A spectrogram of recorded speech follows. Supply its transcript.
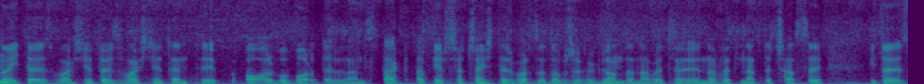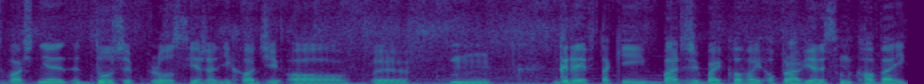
No i to jest właśnie, to jest właśnie ten typ. O, albo Borderlands, tak? Ta pierwsza część też bardzo dobrze wygląda nawet, e, nawet na te czasy. I to jest właśnie duży plus, jeżeli chodzi o w, w, mm, gry w takiej bardziej bajkowej oprawie rysunkowej.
